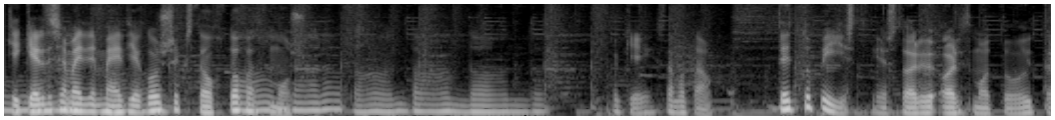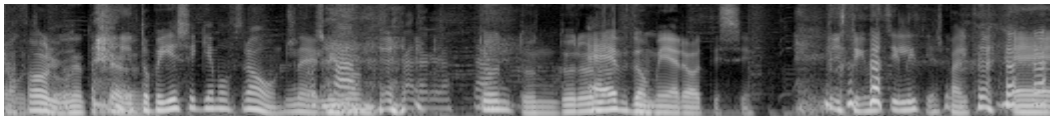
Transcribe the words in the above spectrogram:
Και κέρδισε με, με 268 βαθμούς. Οκ, σταματάω. Δεν το πήγες στο αριθμό αριθμό του τραγουδιού. Καθόλου, δεν το ξέρω. Το πήγες σε Game of Thrones. Ναι, λίγο. Προσπάθησε παρόλα αυτά. Τουν, τουν, τουρουρου, Έβδομη ερώτηση. Η στιγμή της ηλίθιας πάλι. ε,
